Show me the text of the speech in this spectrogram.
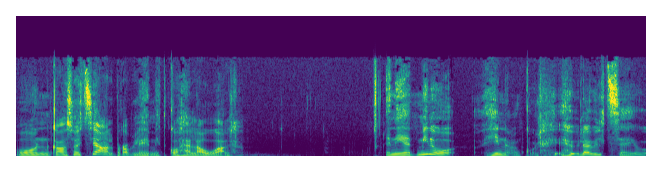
on ka sotsiaalprobleemid kohe laual. nii et minu hinnangul ja üleüldse ju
